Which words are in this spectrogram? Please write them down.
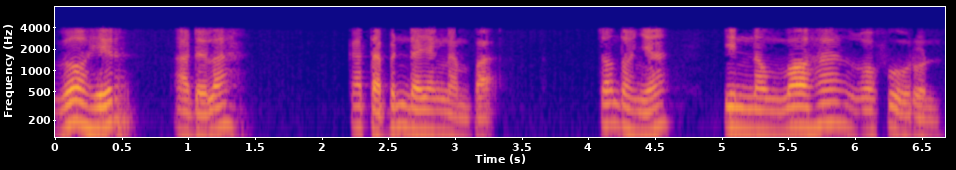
Zahir adalah kata benda yang nampak. Contohnya, innallaha ghafurun.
